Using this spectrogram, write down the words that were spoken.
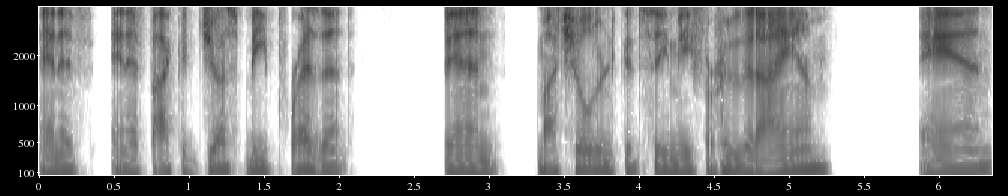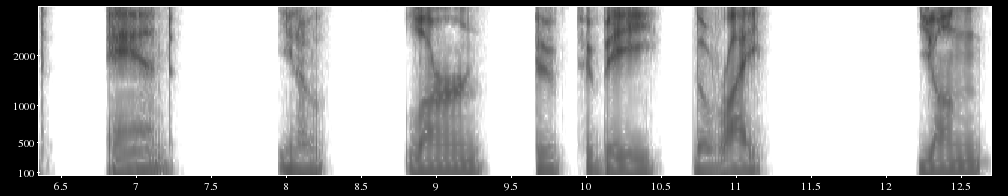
And if and if I could just be present, then my children could see me for who that I am and and you know learn to to be the right young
